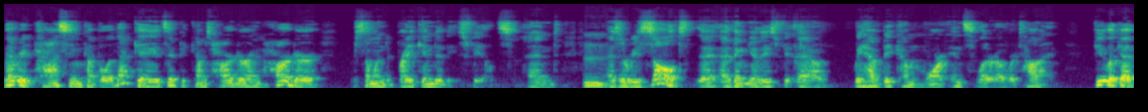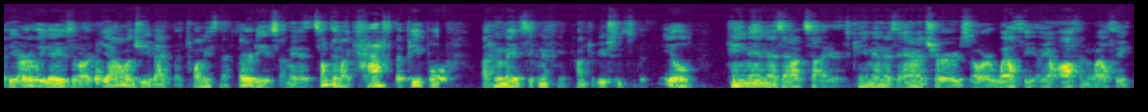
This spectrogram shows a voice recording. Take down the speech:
with every passing couple of decades, it becomes harder and harder for someone to break into these fields. And mm. as a result, I think you know these uh, we have become more insular over time. If you look at the early days of archaeology back in the 20s and the 30s, I mean, it's something like half the people uh, who made significant contributions to the field came in as outsiders, came in as amateurs or wealthy, you know, often wealthy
